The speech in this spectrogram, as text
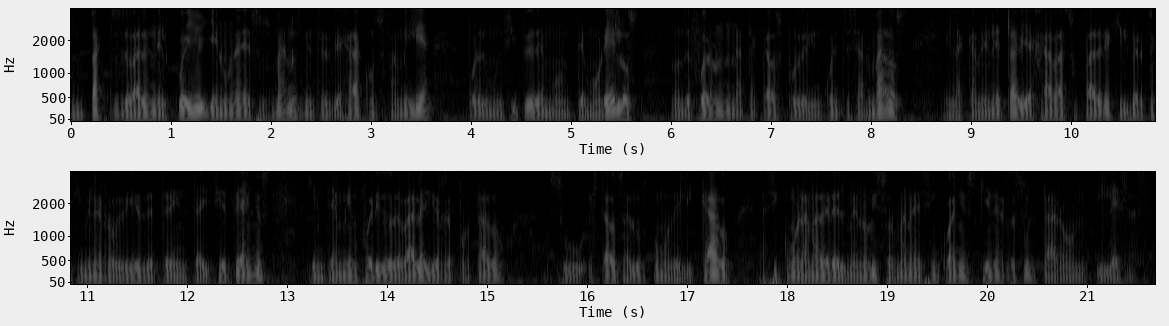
impactos de bala en el cuello y en una de sus manos mientras viajaba con su familia por el municipio de Montemorelos, donde fueron atacados por delincuentes armados. En la camioneta viajaba su padre Gilberto Jiménez Rodríguez de 37 años, quien también fue herido de bala y es reportado su estado de salud como delicado, así como la madre del menor y su hermana de 5 años, quienes resultaron ilesas.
